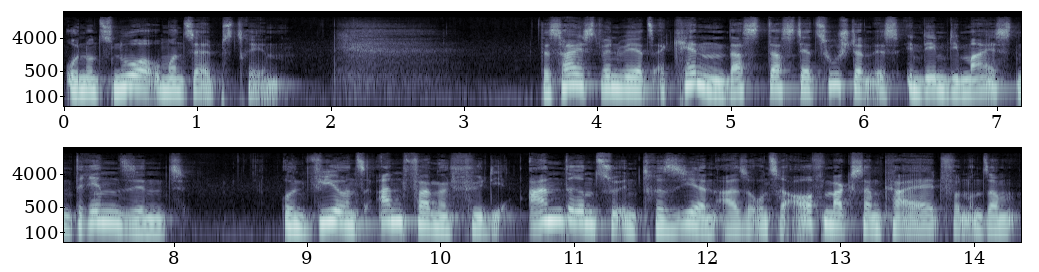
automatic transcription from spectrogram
und uns nur um uns selbst drehen. Das heißt, wenn wir jetzt erkennen, dass das der Zustand ist, in dem die meisten drin sind, und wir uns anfangen, für die anderen zu interessieren, also unsere Aufmerksamkeit von unserem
